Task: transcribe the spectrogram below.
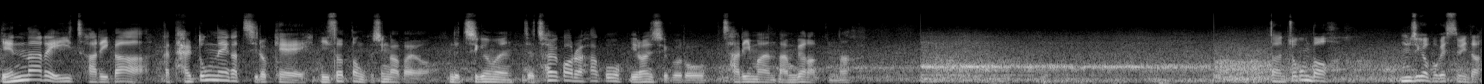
옛날에 이 자리가 달동네 같이 이렇게 있었던 곳인가 봐요. 근데 지금은 이제 철거를 하고 이런 식으로 자리만 남겨놨구나. 일단 조금 더 움직여 보겠습니다.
